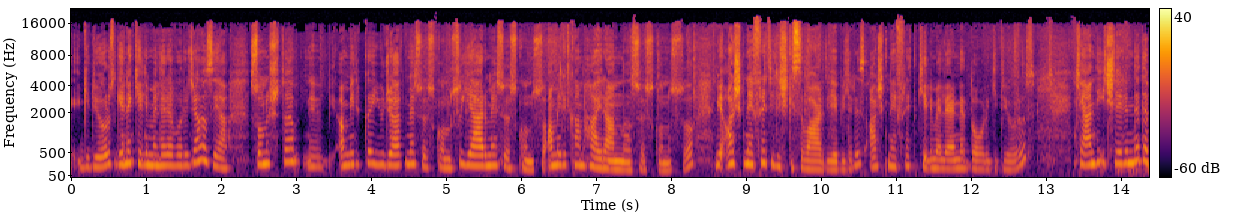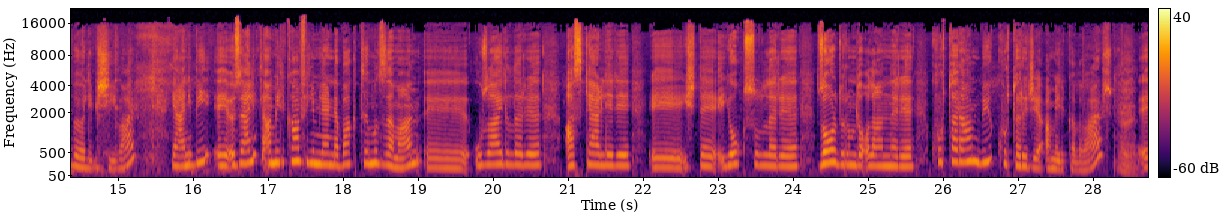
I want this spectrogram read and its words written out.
gidiyoruz. Gene kelimelere varacağız ya. Sonuçta e, Amerika'yı yüceltme söz konusu, yerme söz konusu, Amerikan hayranlığı söz konusu. Bir aşk nefret ilişkisi var diyebiliriz. Aşk nefret kelimelerine doğru gidiyoruz. Kendi içlerinde de böyle bir şey var. Yani bir e, özellikle Amerikan filmlerine baktığımız zaman e, uzaylıları, askerleri, e, işte yoksulları, zor durumda olanları kurtaran büyük kurtarıcı Amerikalı var. Evet. E,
